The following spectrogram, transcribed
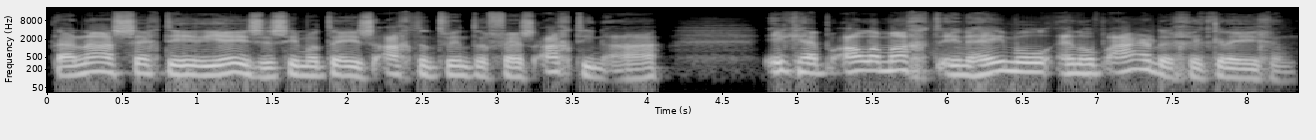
Daarnaast zegt de Heer Jezus in Matthäus 28, vers 18a: Ik heb alle macht in hemel en op aarde gekregen.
